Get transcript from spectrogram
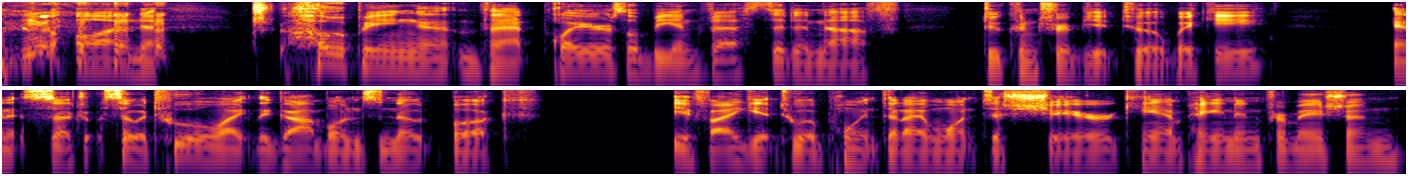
on hoping that players will be invested enough to contribute to a wiki. And it's such so a tool like the Goblins notebook, if I get to a point that I want to share campaign information,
